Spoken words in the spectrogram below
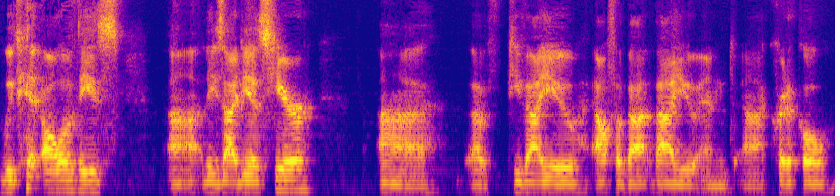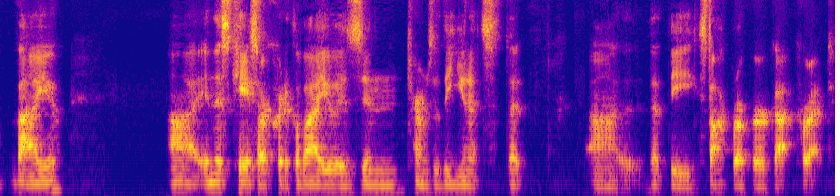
we've hit all of these uh, these ideas here uh, of p-value, alpha value, and uh, critical value. Uh, in this case, our critical value is in terms of the units that, uh, that the stockbroker got correct.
